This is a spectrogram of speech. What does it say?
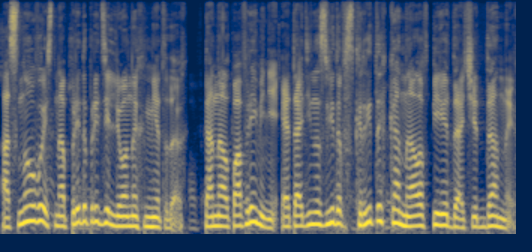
основываясь на предопределенных методах. Канал по времени — это один из видов скрытых каналов передачи данных.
